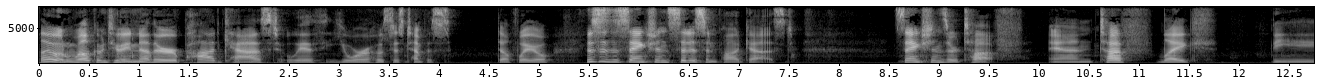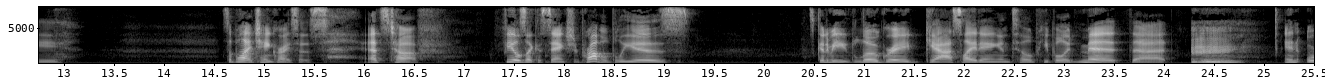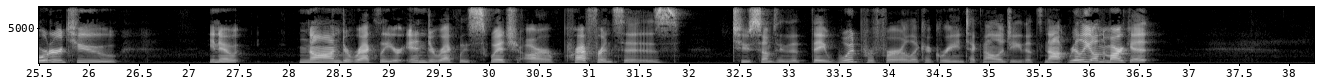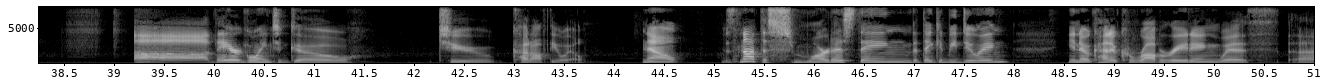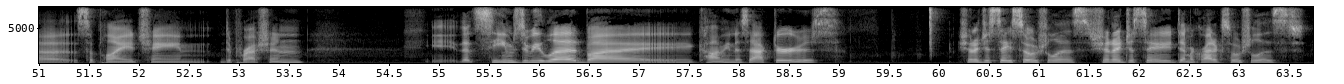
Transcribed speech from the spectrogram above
Hello, and welcome to another podcast with your hostess, Tempest Del Fuego. This is the Sanctioned Citizen podcast. Sanctions are tough, and tough like the supply chain crisis. That's tough. Feels like a sanction. Probably is. It's going to be low grade gaslighting until people admit that in order to, you know, non directly or indirectly switch our preferences to something that they would prefer, like a green technology that's not really on the market, uh, they are going to go to cut off the oil. Now, it's not the smartest thing that they could be doing, you know, kind of corroborating with uh, supply chain depression that seems to be led by communist actors. Should I just say socialist? Should I just say democratic socialist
